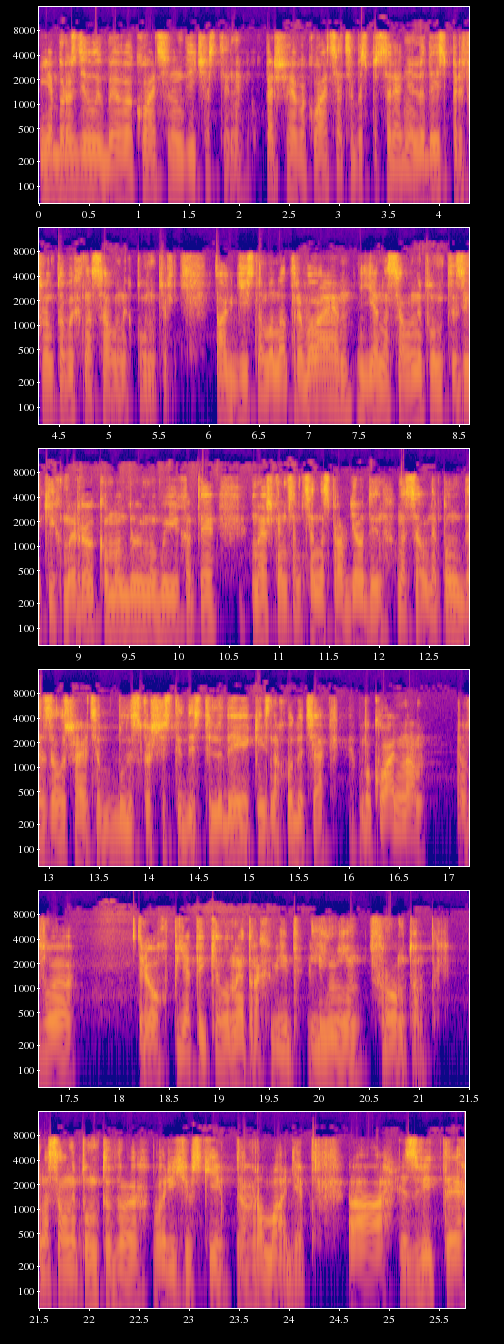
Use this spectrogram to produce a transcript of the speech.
Я б розділив би евакуацію на дві частини. Перша евакуація це безпосередньо людей з прифронтових населених пунктів. Так дійсно вона триває. Є населені пункти, з яких ми рекомендуємо виїхати мешканцям. Це насправді один населений пункт, де залишається близько 60 людей, який знаходиться буквально в 3-5 кілометрах від лінії фронту. Населений пункт в Оріхівській громаді. Звідти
